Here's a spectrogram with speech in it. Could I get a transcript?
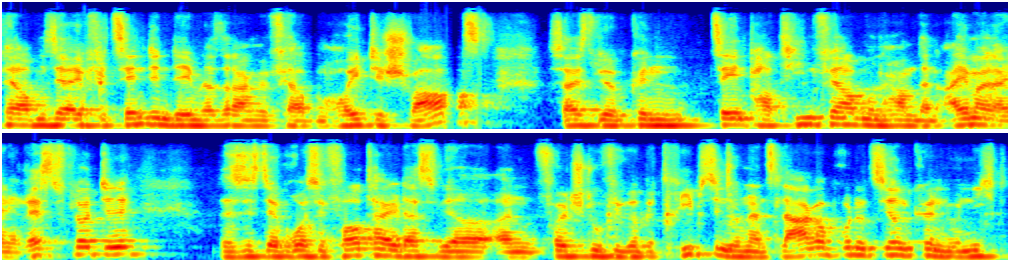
färben sehr effizient, indem wir sagen, wir färben heute schwarz. Das heißt, wir können zehn Partien färben und haben dann einmal eine Restflotte. Das ist der große Vorteil, dass wir ein vollstufiger Betrieb sind und ans Lager produzieren können und nicht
